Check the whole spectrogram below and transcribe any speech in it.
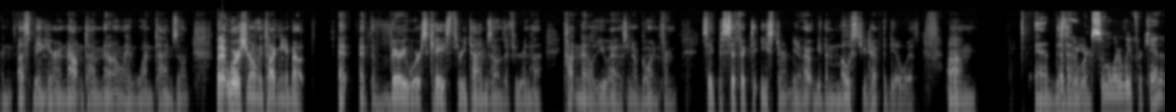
and us being here in Mountain time meant I only had one time zone. But at worst, you're only talking about at at the very worst case three time zones if you're in the continental U.S. You know, going from say Pacific to Eastern, you know that would be the most you'd have to deal with. Um, and this I bet time it of works similarly for Canada.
